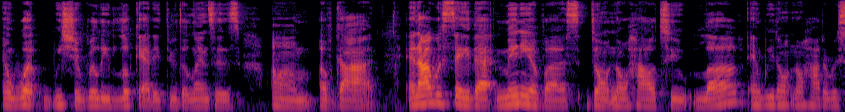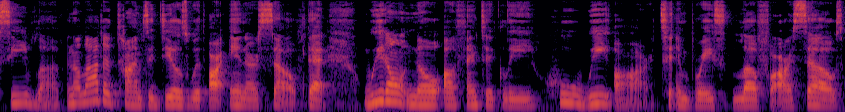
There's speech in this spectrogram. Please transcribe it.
and what we should really look at it through the lenses um, of God. And I would say that many of us don't know how to love and we don't know how to receive love. And a lot of times it deals with our inner self that we don't know authentically who we are to embrace love for ourselves.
